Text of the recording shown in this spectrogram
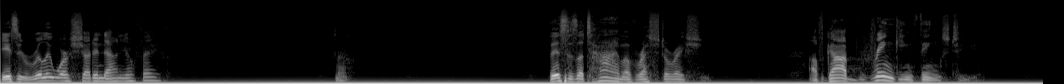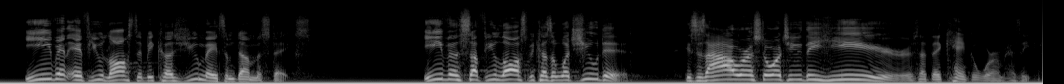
Is it really worth shutting down your faith? No. This is a time of restoration, of God bringing things to you. Even if you lost it because you made some dumb mistakes, even stuff you lost because of what you did. He says, I will restore to you the years that the cankerworm has eaten.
